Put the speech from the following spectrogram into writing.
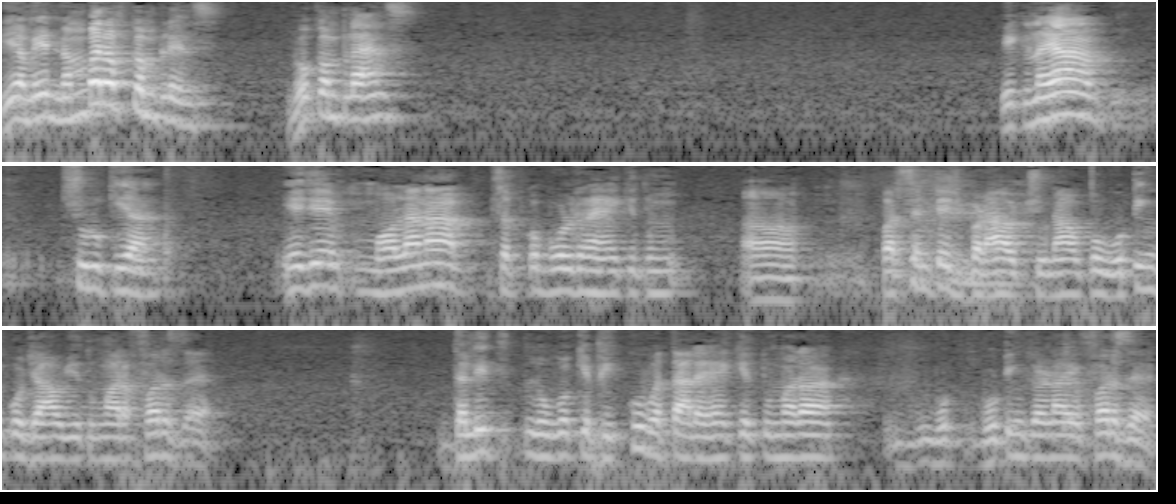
we have made number of complaints no compliance एक नया शुरू किया। ये जो मौलाना सबको बोल रहे हैं कि तुम परसेंटेज बढ़ाओ चुनाव को वोटिंग को जाओ ये तुम्हारा फ़र्ज़ है। दलित लोगों के भिक्कू बता रहे हैं कि तुम्हारा वोटिंग करना ये फ़र्ज़ है।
